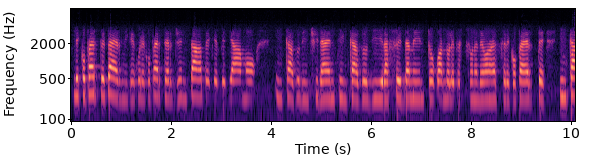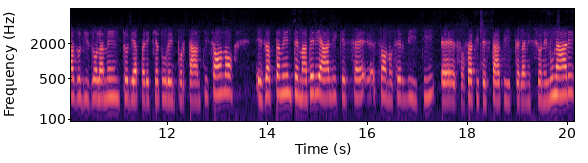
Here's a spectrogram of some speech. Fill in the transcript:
le coperte termiche, quelle coperte argentate che vediamo in caso di incidenti, in caso di raffreddamento, quando le persone devono essere coperte, in caso di isolamento di apparecchiature importanti, sono esattamente materiali che se, sono serviti, eh, sono stati testati per le missioni lunari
